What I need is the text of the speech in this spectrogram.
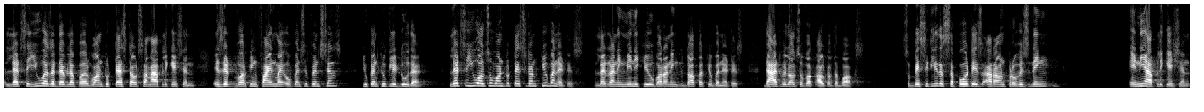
let's say you as a developer want to test out some application. Is it working fine my OpenShift instance? You can quickly do that. Let's say you also want to test it on Kubernetes, like running Minikube or running Docker Kubernetes. That will also work out of the box. So basically the support is around provisioning any application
